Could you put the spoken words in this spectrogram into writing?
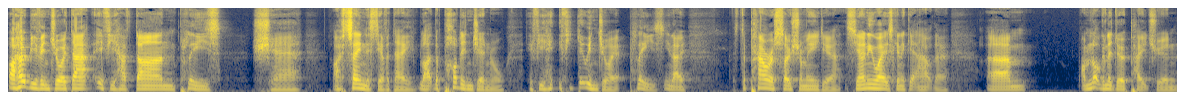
I hope you've enjoyed that. If you have done, please share. I was saying this the other day, like the pod in general. If you if you do enjoy it, please, you know, it's the power of social media. It's the only way it's going to get out there. Um, I'm not going to do a Patreon.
